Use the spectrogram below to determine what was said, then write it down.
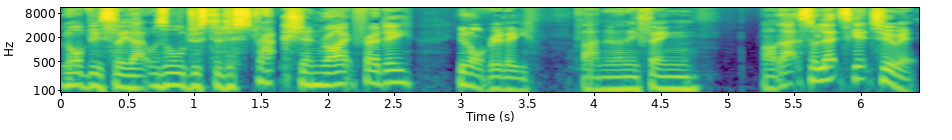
Well, obviously, that was all just a distraction, right, Freddie? You're not really planning anything like that. So let's get to it.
